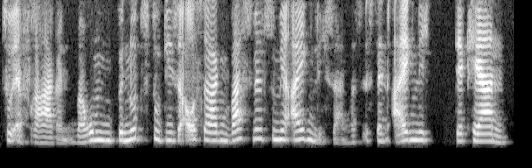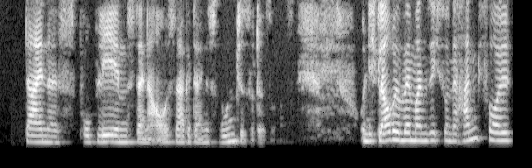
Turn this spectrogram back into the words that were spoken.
zu erfragen. Warum benutzt du diese Aussagen? Was willst du mir eigentlich sagen? Was ist denn eigentlich der Kern deines Problems, deiner Aussage, deines Wunsches oder sowas? Und ich glaube, wenn man sich so eine Handvoll,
